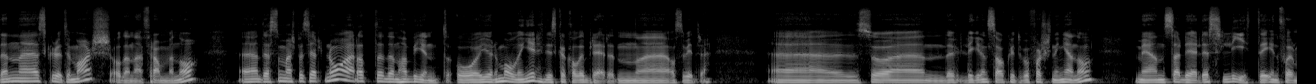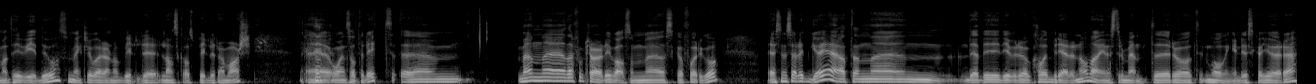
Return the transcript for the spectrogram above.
Den eh, skulle til Mars, og den er framme nå. Eh, det som er spesielt nå, er at den har begynt å gjøre målinger. De skal kalibrere den eh, osv. Så, så det ligger en sak ute på forskning.no med en særdeles lite informativ video, som egentlig bare er noen bilder, landskapsbilder av Mars, og en satellitt. Men der forklarer de hva som skal foregå. Det jeg syns er litt gøy, er at den, det de driver og kalibrerer nå, da, instrumenter og målinger de skal gjøre,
